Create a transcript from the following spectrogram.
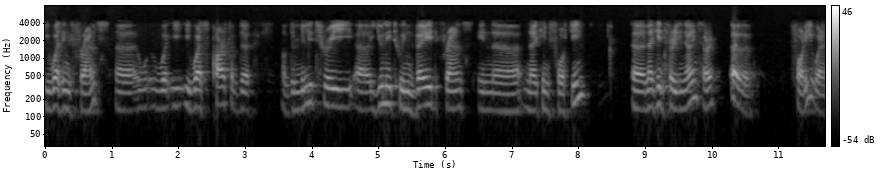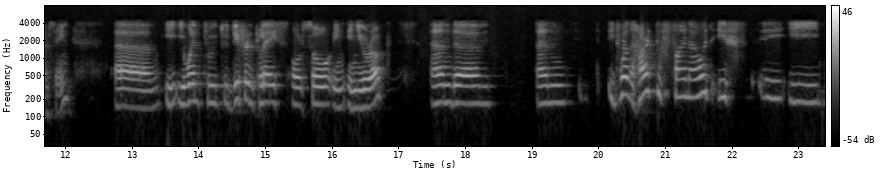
he was in France. He, he, was part of the of the military unit to invade France in 1914, 1939. Sorry, 40. What I'm saying. Um, he, he, went to, to different places also in, in Europe, and um, and it was hard to find out if he, he,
